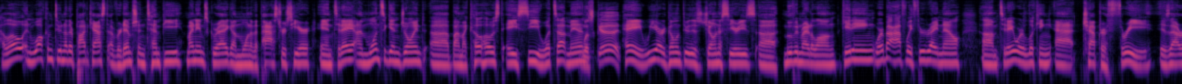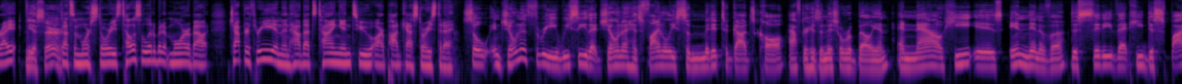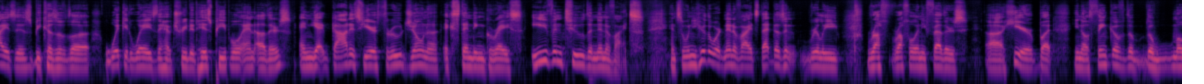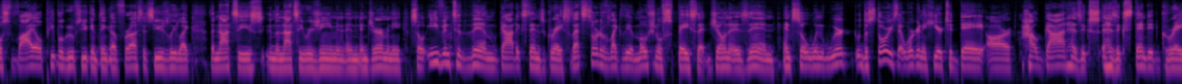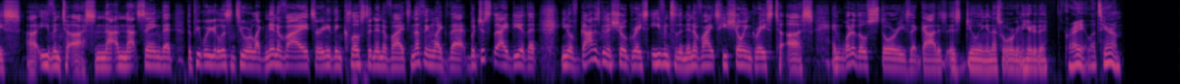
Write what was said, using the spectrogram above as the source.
Hello, and welcome to another podcast of Redemption Tempe. My name's Greg. I'm one of the pastors here. And today I'm once again joined uh, by my co host, AC. What's up, man? What's good? Hey, we are going through this Jonah series, uh, moving right along. Getting, we're about halfway through right now. Um, today we're looking at chapter three. Is that right? Yes, sir. Got some more stories. Tell us a little bit more about chapter three and then how that's tying into our podcast stories today. So in Jonah 3, we see that Jonah has finally submitted to God's call after his initial rebellion. And now he is in Nineveh, the city that he despises because of the wicked ways they have treated his people and others. And yet God is here through Jonah extending grace even to the Ninevites. And so when you hear the word Ninevites, that doesn't really ruff, ruffle any feathers uh, here, but you know, think of the the most vile people groups you can think of. For us, it's usually like the Nazis in the Nazi regime in, in, in, Germany. So even to them, God extends grace. So that's sort of like the emotional space that Jonah is in. And so when we're the stories that we're going to hear today are how God has ex, has extended grace uh, even to us. Not, I'm not saying that the people you're going to listen to are like Ninevites or anything close to Ninevites, nothing like that. But just the idea that you know, if God is going to show grace even to the Ninevites, he's showing grace to us. And what are those stories that God is, is doing? And that's what we're going to hear today. Great. Let's hear them.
